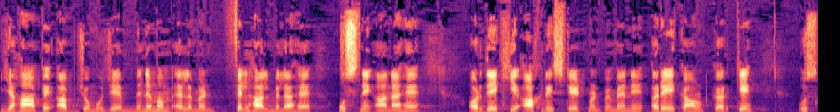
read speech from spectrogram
یہاں پہ اب جو مجھے منیمم ایلیمنٹ فی الحال ملا ہے، اس نے آنا ہے۔ اور دیکھیے، آخری اسٹیٹمنٹ میں میں نے ارے کاؤنٹ کر کے اس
